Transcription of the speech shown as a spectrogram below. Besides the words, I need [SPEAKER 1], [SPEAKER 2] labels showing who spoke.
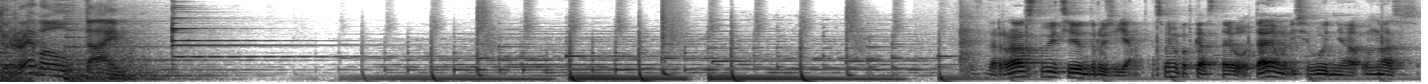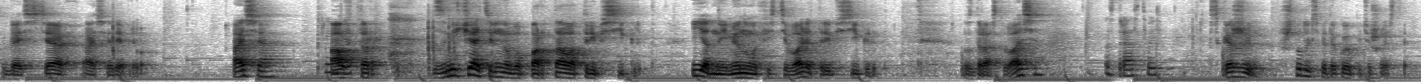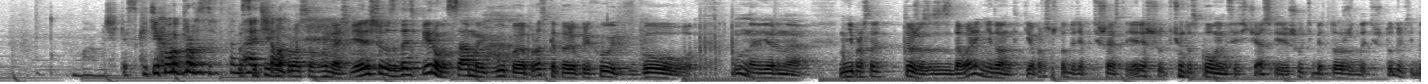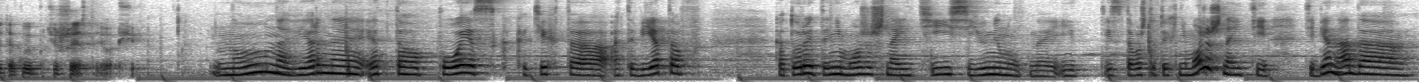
[SPEAKER 1] Travel Time.
[SPEAKER 2] Здравствуйте, друзья! С вами подкаст Travel Time, и сегодня у нас в гостях Ася Ребрева. Ася – автор замечательного портала Trip Secret и одноименного фестиваля Trip Secret. Здравствуй, Ася.
[SPEAKER 3] Здравствуй.
[SPEAKER 2] Скажи, что для тебя такое путешествие?
[SPEAKER 3] Мамочки, с каких вопросов ты
[SPEAKER 2] С
[SPEAKER 3] начал?
[SPEAKER 2] каких вопросов вы начали? Я решил задать первый, самый глупый вопрос, который приходит в голову. Ну, наверное, мне просто тоже задавали недавно такие вопросы, что для тебя путешествие. Я решил, почему-то вспомнился сейчас и решил тебе тоже задать. Что для тебя такое путешествие вообще?
[SPEAKER 3] Ну, наверное, это поиск каких-то ответов, которые ты не можешь найти сиюминутно. И из-за того, что ты их не можешь найти, тебе надо...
